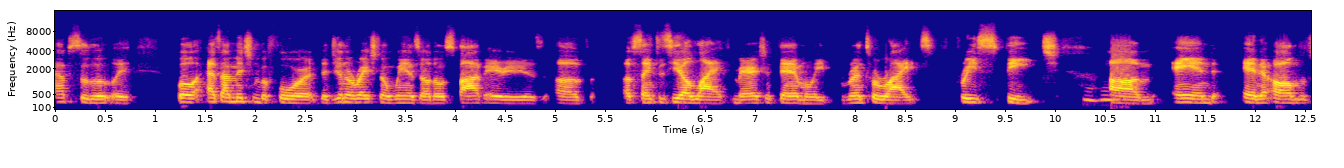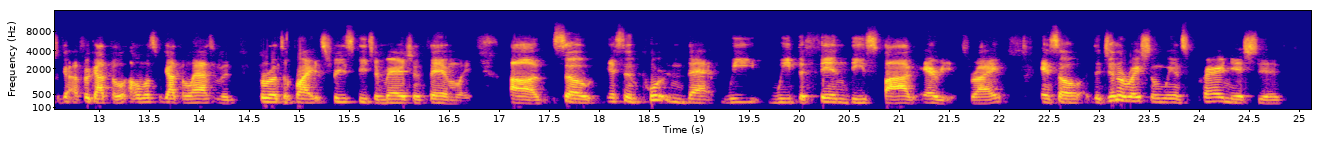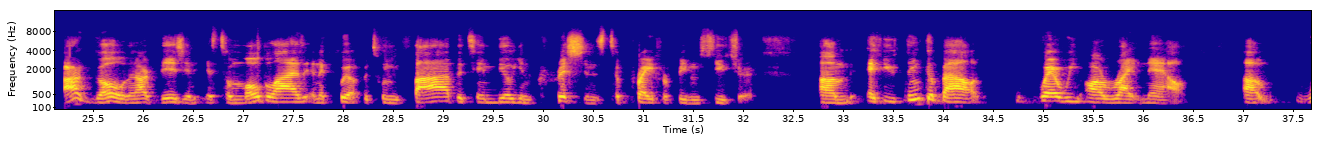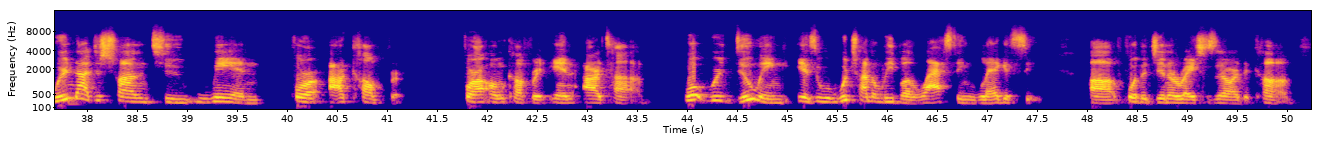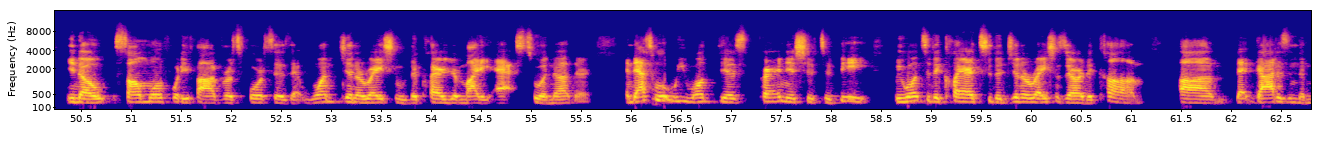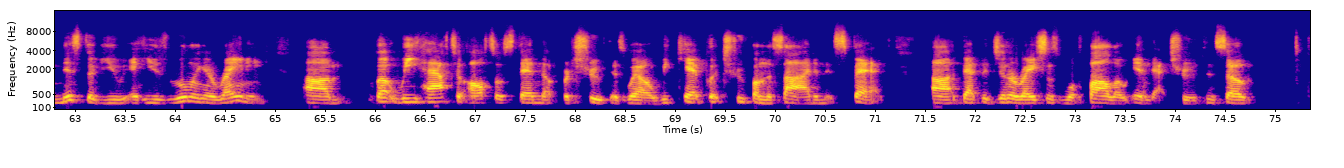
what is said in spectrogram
Absolutely. Well, as I mentioned before, the generational wins are those five areas of, of sanctity of life, marriage and family, parental rights, free speech, mm-hmm. um, and and um, I forgot the almost forgot the last one. Parental rights, free speech, and marriage and family. Uh, so it's important that we we defend these five areas, right? And so the Generation Wins Prayer Initiative our goal and our vision is to mobilize and equip between five to 10 million Christians to pray for freedom's future. Um, if you think about where we are right now, uh, we're not just trying to win for our comfort, for our own comfort in our time. What we're doing is we're trying to leave a lasting legacy uh, for the generations that are to come. You know, Psalm 145, verse 4 says that one generation will declare your mighty acts to another. And that's what we want this prayer initiative to be. We want to declare to the generations that are to come um, that God is in the midst of you and He is ruling and reigning. Um, but we have to also stand up for truth as well. We can't put truth on the side and expect uh, that the generations will follow in that truth. And so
